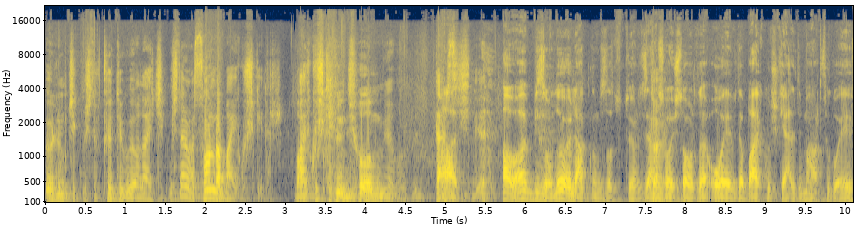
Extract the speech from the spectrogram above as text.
ölüm çıkmıştır, kötü bir olay çıkmıştır ama sonra baykuş gelir. Baykuş gelince olmuyor bu. Ters Ha, işliyor. Ama biz onu öyle aklımızda tutuyoruz. Yani Tabii. sonuçta orada o evde baykuş geldi mi artık o ev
